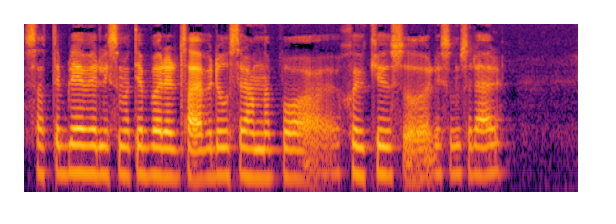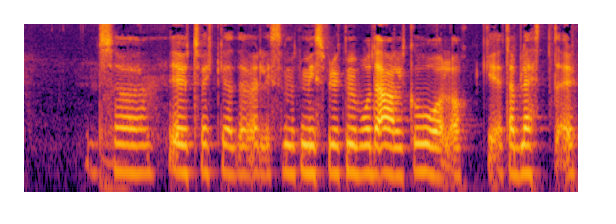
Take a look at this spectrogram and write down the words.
Så att det blev liksom att jag började ta överdoser och hamna på sjukhus och liksom sådär. Så jag utvecklade väl liksom ett missbruk med både alkohol och eh, tabletter.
